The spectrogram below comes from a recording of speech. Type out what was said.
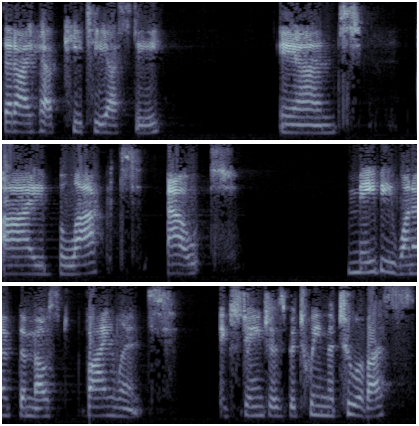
that I have PTSD. And I blacked out maybe one of the most violent exchanges between the two of us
